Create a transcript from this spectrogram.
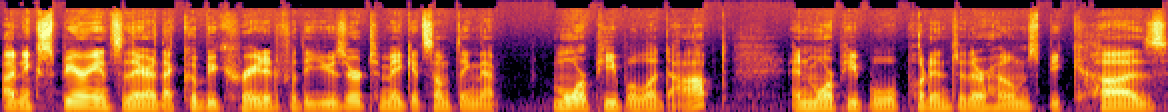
an experience there that could be created for the user to make it something that more people adopt and more people will put into their homes because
